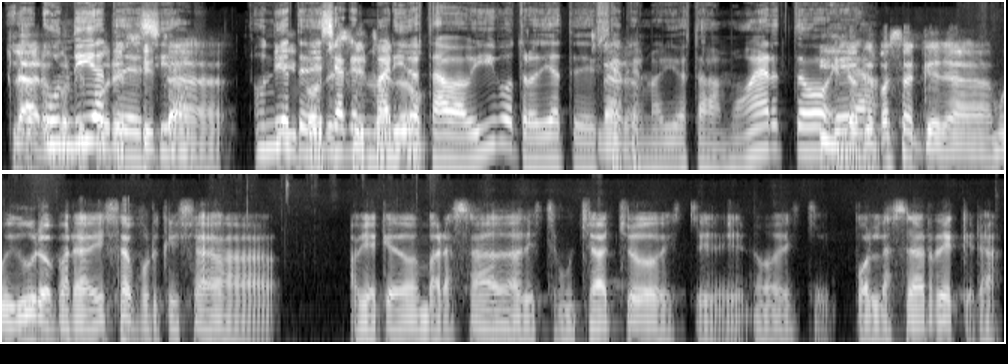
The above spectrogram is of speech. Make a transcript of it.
Claro, un día te decía, un día te decía que el marido ¿no? estaba vivo, otro día te decía Claro. que el marido estaba muerto. Y era lo que pasa es que era muy duro para ella porque ella había quedado embarazada de este muchacho, este, ¿no? Este, Paul Lacerre, que era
